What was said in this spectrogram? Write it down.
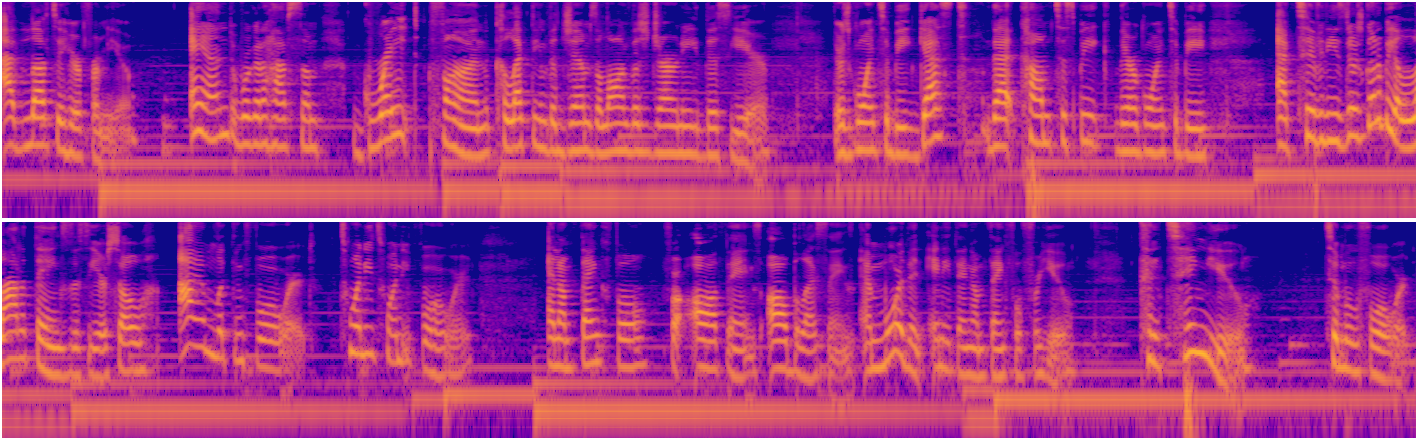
I'd love to hear from you. And we're going to have some great fun collecting the gems along this journey this year. There's going to be guests that come to speak, there are going to be activities, there's going to be a lot of things this year. So I am looking forward, 2020 forward. And I'm thankful for all things, all blessings. And more than anything, I'm thankful for you. Continue to move forward.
